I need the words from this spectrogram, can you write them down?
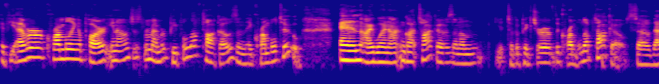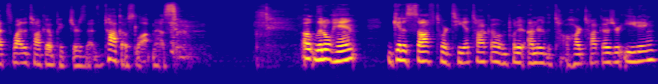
if you ever are crumbling apart, you know, just remember people love tacos and they crumble too. And I went out and got tacos, and um, you took a picture of the crumbled up taco. So that's why the taco pictures that the taco slop mess. oh, little hint: get a soft tortilla taco and put it under the hard tacos you're eating.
